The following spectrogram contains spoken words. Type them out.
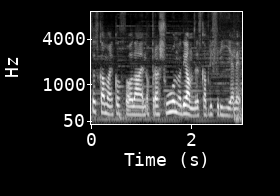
så skal Michael få da en operasjon, og de andre skal bli fri, eller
